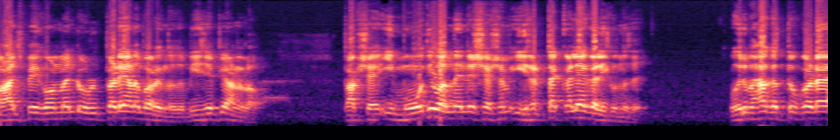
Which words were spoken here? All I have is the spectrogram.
വാജ്പേയി ഗവൺമെന്റ് ഉൾപ്പെടെയാണ് പറയുന്നത് ബി ജെ പി ആണല്ലോ. പക്ഷെ ഈ മോദി വന്നതിന് ശേഷം ഇരട്ടക്കളിയാണ് കളിക്കുന്നത്. ഒരു ഭാഗത്തു കൂടെ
